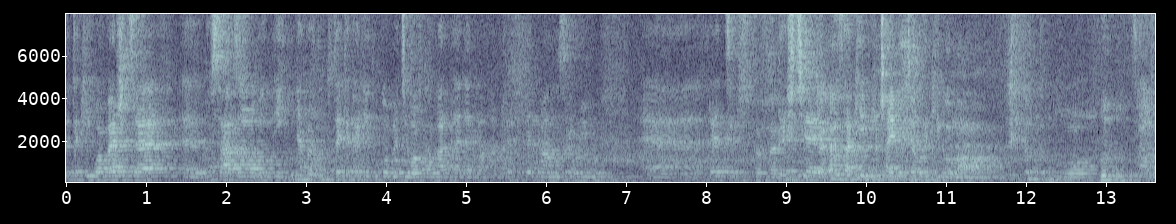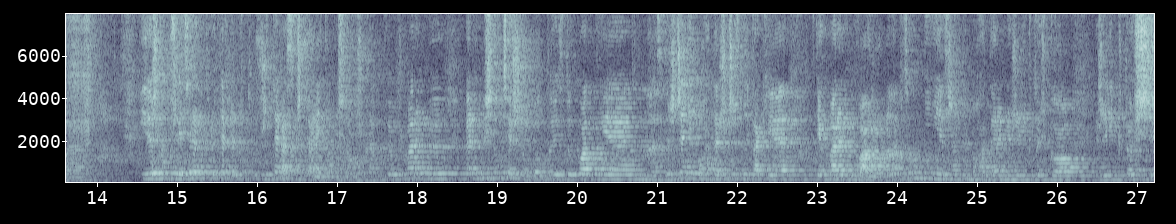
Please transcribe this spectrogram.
na takiej ławeczce e, posadzą i, i na pewno tutaj taka ławka Marka Edelmana. Marek Edelman zrobił e, ręce w teście Kozakiewicza i widział takiego mała. To, to było całe. I zresztą przyjaciele, którzy, te, którzy teraz czytali tę książkę, mówią, że Marek by, Marek by się ucieszył, bo to jest dokładnie mm, streszczenie bohaterszczyzny takie, jak Marek uważał. On absolutnie nie jest żadnym bohaterem, jeżeli ktoś go, jeżeli ktoś e,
